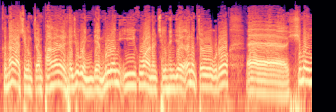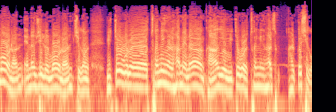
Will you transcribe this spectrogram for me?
그나마 지금 좀 방어를 해주고 있는데, 물론 이 구간은 지금 현재 어느 쪽으로, 에, 힘을 모으는, 에너지를 모으는 지금 위쪽으로 터닝 터닝을 하면은 강하게 위쪽으로 터닝할 수- 할 것이고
